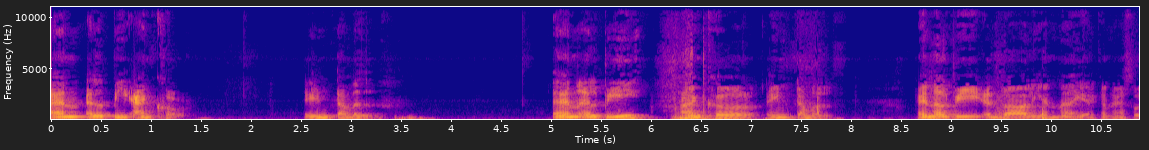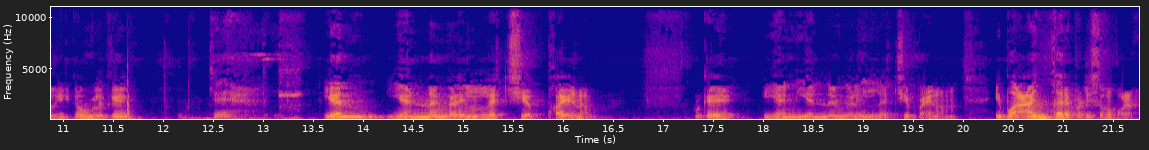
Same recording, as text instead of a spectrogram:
NLP Anchor in Tamil. NLP Anchor in Tamil. NLP என்றால் என்ன? ஏற்கனவே சொல்லியிருக்கேன் உங்களுக்கு. ஓகே என் எண்ணங்களில் லட்சிய பயணம். ஓகே என் எண்ணங்களில் லட்சிய பயணம். இப்போ ஆங்கரை பற்றி சொல்ல போகிறேன்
